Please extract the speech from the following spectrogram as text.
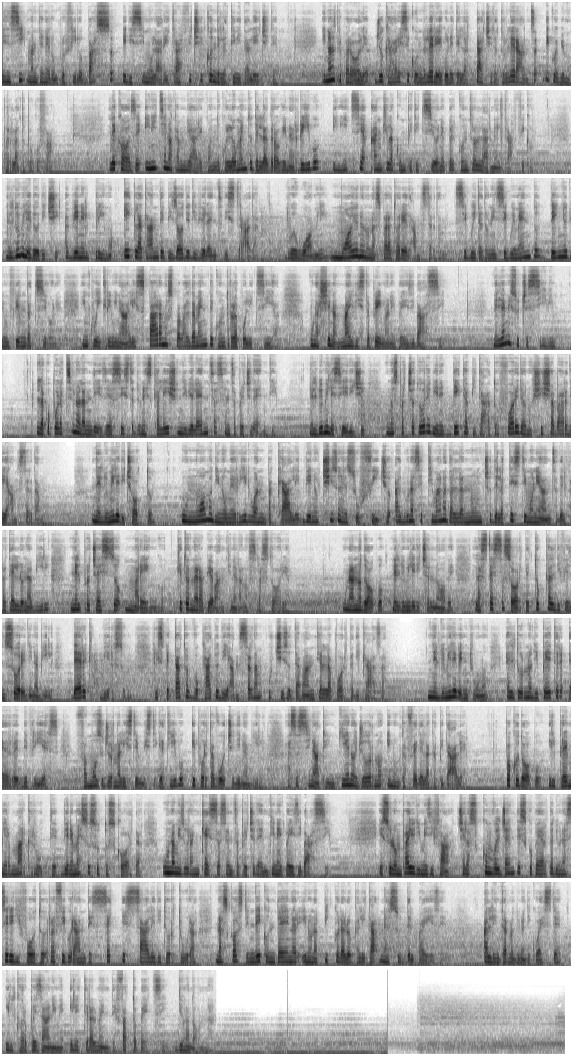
bensì mantenere un profilo basso e dissimulare i traffici con delle attività lecite. In altre parole, giocare secondo le regole della tacita tolleranza di cui abbiamo parlato poco fa. Le cose iniziano a cambiare quando con l'aumento della droga in arrivo inizia anche la competizione per controllarne il traffico. Nel 2012 avviene il primo eclatante episodio di violenza di strada, due uomini muoiono in una sparatoria ad Amsterdam, seguita da un inseguimento degno di un film d'azione, in cui i criminali sparano spavaldamente contro la polizia, una scena mai vista prima nei Paesi Bassi. Negli anni successivi, la popolazione olandese assiste ad un'escalation di violenza senza precedenti. Nel 2016 uno spacciatore viene decapitato fuori da uno shisha bar di Amsterdam. Nel 2018 un uomo di nome Ridwan Baccali viene ucciso nel suo ufficio ad una settimana dall'annuncio della testimonianza del fratello Nabil nel processo Marengo, che tornerà più avanti nella nostra storia. Un anno dopo, nel 2019, la stessa sorte tocca al difensore di Nabil, Derek Wirsum, rispettato avvocato di Amsterdam ucciso davanti alla porta di casa. Nel 2021 è il turno di Peter R. De Vries, famoso giornalista investigativo e portavoce di Nabil, assassinato in pieno giorno in un caffè della capitale. Poco dopo, il premier Mark Rutte viene messo sotto scorta, una misura anch'essa senza precedenti nei Paesi Bassi. E solo un paio di mesi fa c'è la sconvolgente scoperta di una serie di foto raffigurante sette sale di tortura nascoste in dei container in una piccola località nel sud del paese. All'interno di una di queste, il corpo esanime e letteralmente fatto a pezzi di una donna.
